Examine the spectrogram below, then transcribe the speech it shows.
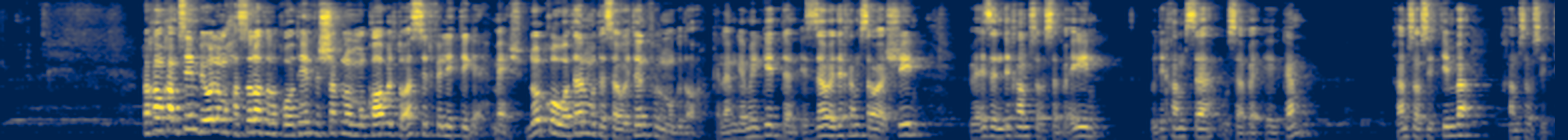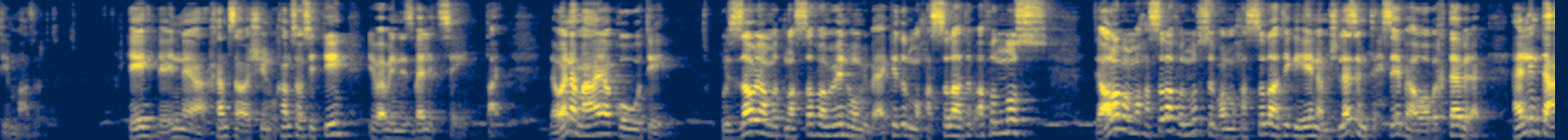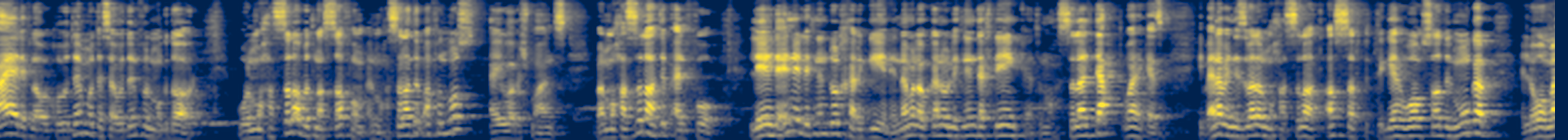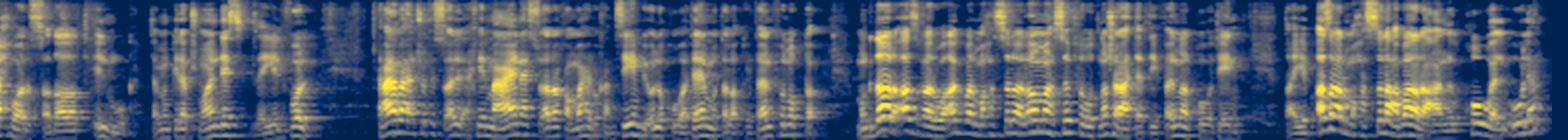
رقم 50 بيقول لي محصلة القوتين في الشكل المقابل تؤثر في الاتجاه. ماشي. دول قوتان متساويتين في المقدار. كلام جميل جدا. الزاوية دي 25 يبقى إذا دي 75 ودي 75 كم؟ 65 بقى؟ 65 معذرة ليه؟ لأن 25 و65 يبقى بالنسبة لي 90 طيب. لو أنا معايا قوتين والزاوية متنصفة ما بينهم يبقى أكيد المحصلة هتبقى في النص. طالما المحصلة في النص يبقى المحصلة هتيجي هنا مش لازم تحسبها هو بيختبرك. هل انت عارف لو القوتين متساويتين في المقدار والمحصلة بتنصفهم المحصلة هتبقى في النص؟ أيوه يا باشمهندس. يبقى المحصلة هتبقى لفوق. ليه؟ لأن الاتنين دول خارجين إنما لو كانوا الاتنين داخلين كانت المحصلة لتحت وهكذا. يبقى أنا بالنسبة لي المحصلة هتأثر في اتجاه واو صاد الموجب اللي هو محور الصادات الموجب. تمام كده يا باشمهندس؟ زي الفل. تعالى بقى نشوف السؤال الأخير معانا. السؤال رقم 51 بيقول له قوتان متلاقيتان في نقطة. مقدار أصغر وأكبر محصلة لهما صفر و12 على الترتيب فإن القوتين. طيب أصغر محصلة عبارة عن القوة الأولى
